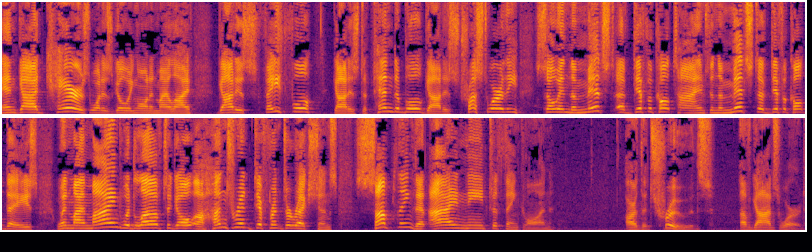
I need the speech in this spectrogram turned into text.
and God cares what is going on in my life. God is faithful God is dependable. God is trustworthy. So, in the midst of difficult times, in the midst of difficult days, when my mind would love to go a hundred different directions, something that I need to think on are the truths of God's Word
